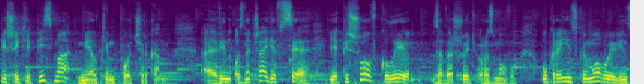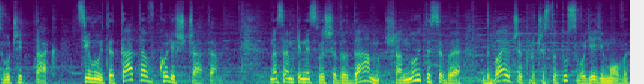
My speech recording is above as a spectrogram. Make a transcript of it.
Пишіть письма мелким почерком. Е, Він означає все. Я пішов, коли завершують розмову. Українською мовою він звучить так: цілуйте тата в коліщата. На сам кінець лише додам, шануйте себе, дбаючи про чистоту своєї мови.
